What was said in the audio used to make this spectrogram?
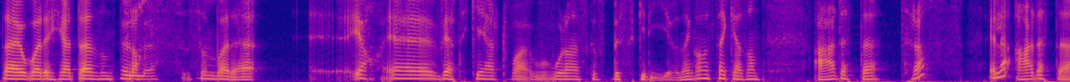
Det er jo bare helt Det er en sånn trass som bare eh, Ja, jeg vet ikke helt hva, hvordan jeg skal beskrive det engang. Så tenker jeg sånn Er dette trass, eller er dette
